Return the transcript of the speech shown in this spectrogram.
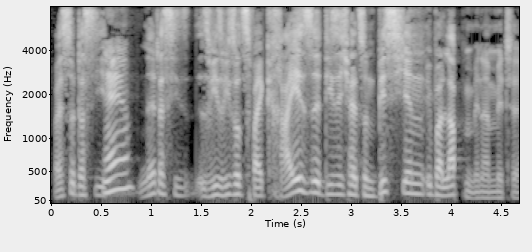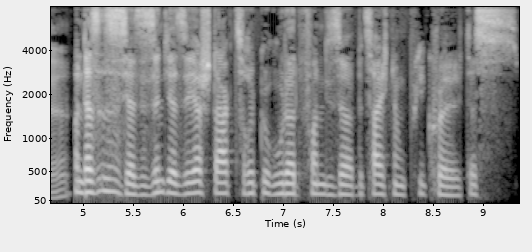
Weißt du, dass die, Ja, ja. ne, dass die, wie, wie so zwei Kreise, die sich halt so ein bisschen überlappen in der Mitte. und das ist es ja, sie sind ja sehr stark zurückgerudert von dieser Bezeichnung Prequel. Das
